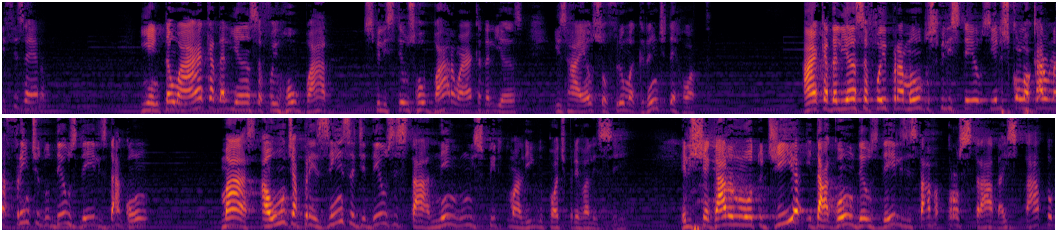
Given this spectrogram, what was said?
e fizeram. E então a arca da aliança foi roubada. Os filisteus roubaram a arca da aliança. Israel sofreu uma grande derrota. A arca da aliança foi para a mão dos filisteus e eles colocaram na frente do Deus deles, Dagon. Mas aonde a presença de Deus está, nenhum espírito maligno pode prevalecer. Eles chegaram no outro dia e Dagon, Deus deles, estava prostrado, a estátua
